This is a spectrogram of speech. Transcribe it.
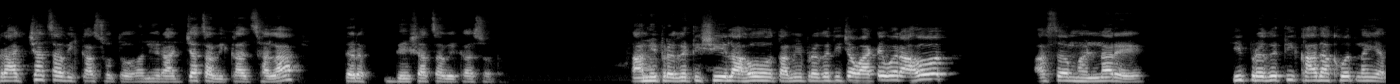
राज्याचा विकास होतो आणि राज्याचा विकास झाला तर देशाचा विकास होतो. आम्ही प्रगतीशील आहोत आम्ही प्रगतीच्या वाटेवर आहोत असं म्हणणारे ही प्रगती का दाखवत नाहीयेत?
